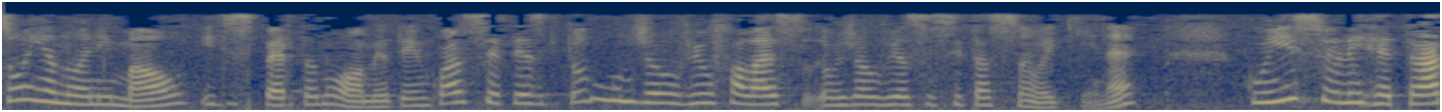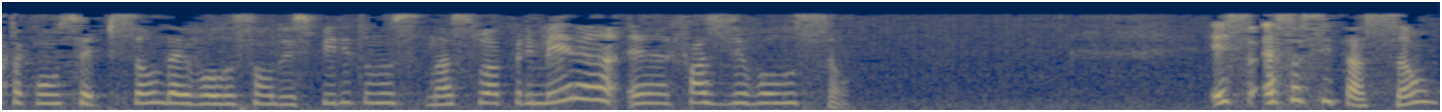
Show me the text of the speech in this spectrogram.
sonha no animal e desperta no homem. Eu tenho quase certeza que todo mundo já ouviu falar, já ouviu essa citação aqui, né? Com isso, ele retrata a concepção da evolução do espírito na sua primeira eh, fase de evolução. essa citação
